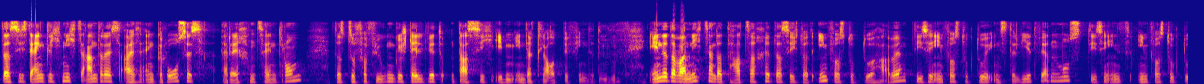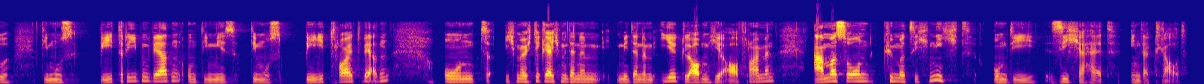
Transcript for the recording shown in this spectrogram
Das ist eigentlich nichts anderes als ein großes Rechenzentrum, das zur Verfügung gestellt wird und das sich eben in der Cloud befindet. Mhm. Ändert aber nichts an der Tatsache, dass ich dort Infrastruktur habe. Diese Infrastruktur installiert werden muss. Diese Infrastruktur, die muss betrieben werden und die, die muss betreut werden. Und ich möchte gleich mit einem, mit einem Irrglauben hier aufräumen. Amazon kümmert sich nicht um die Sicherheit in der Cloud.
